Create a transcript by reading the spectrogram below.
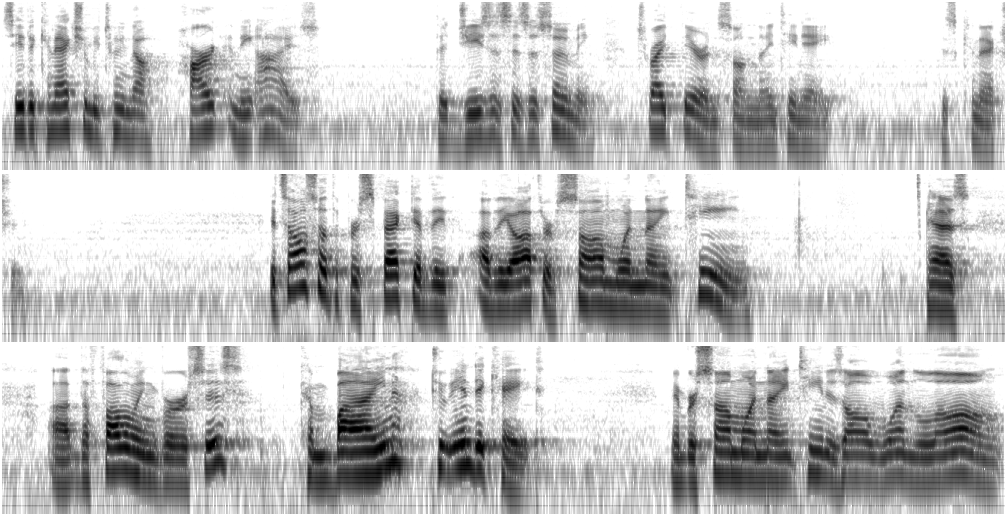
See the connection between the heart and the eyes that Jesus is assuming. It's right there in Psalm 19:8. This connection. It's also the perspective of the, of the author of Psalm 119 as uh, the following verses combine to indicate Remember, Psalm 119 is all one long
